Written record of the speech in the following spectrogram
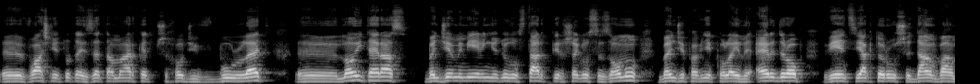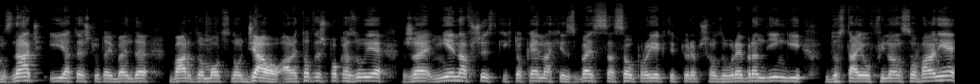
e, właśnie tutaj Zeta Market przychodzi w bullet. e, No i teraz Będziemy mieli niedługo start pierwszego sezonu, będzie pewnie kolejny airdrop, więc jak to ruszy, dam Wam znać i ja też tutaj będę bardzo mocno działał, ale to też pokazuje, że nie na wszystkich tokenach jest Bessa, są projekty, które przychodzą rebrandingi, dostają finansowanie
